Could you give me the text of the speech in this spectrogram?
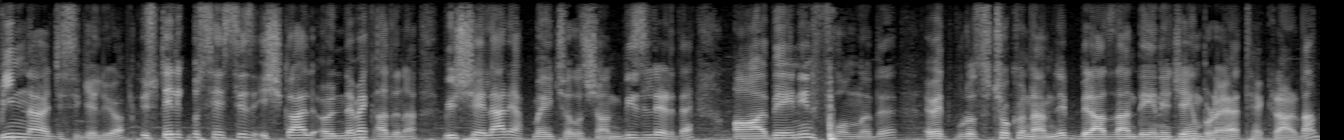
binlercesi geliyor. Üstelik bu sessiz işgal önlemek adına bir şeyler yapmaya çalışan bizleri de AB'nin fonladığı, evet burası çok önemli, birazdan değineceğim buraya tekrardan.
